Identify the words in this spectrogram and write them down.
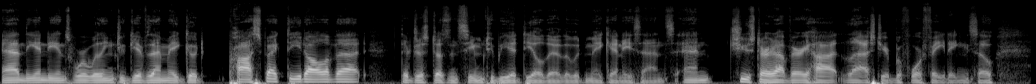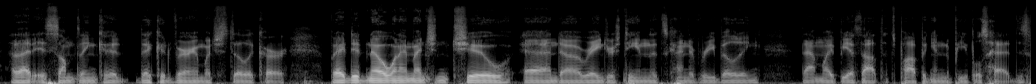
and the Indians were willing to give them a good prospect to eat all of that, there just doesn't seem to be a deal there that would make any sense. And Choo started out very hot last year before fading, so that is something could that could very much still occur. But I did know when I mentioned Choo and uh, Rangers team that's kind of rebuilding, that might be a thought that's popping into people's heads.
